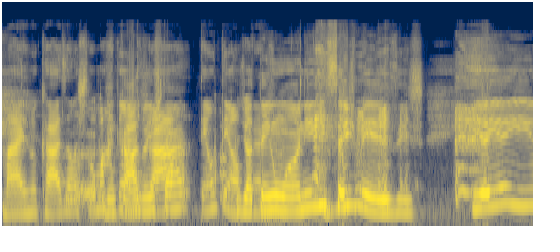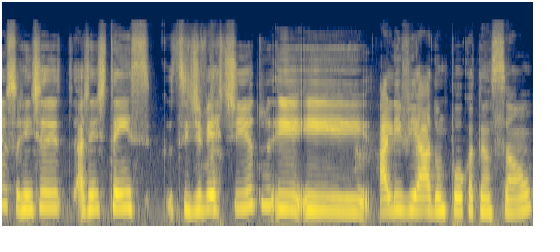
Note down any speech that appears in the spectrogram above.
Mas no caso, elas estão marcando no caso, já tá, tem um tempo. Já né, tem um ano e seis meses. e aí é isso. A gente, a gente tem se divertido e, e aliviado um pouco a tensão.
